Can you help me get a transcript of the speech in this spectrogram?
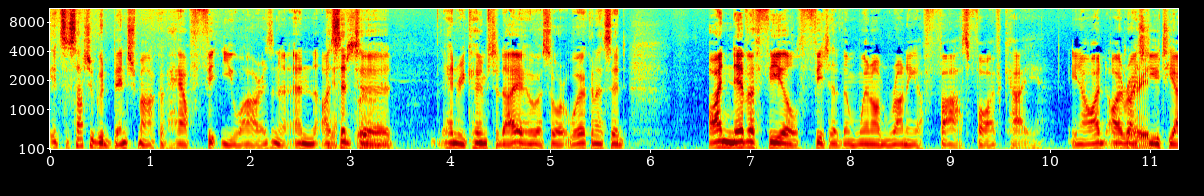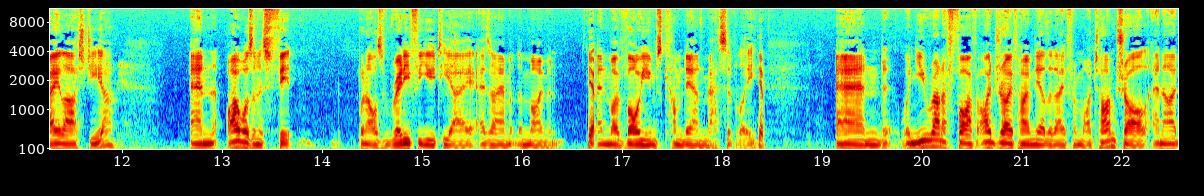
it's such a good benchmark of how fit you are, isn't it? And I said Absolutely. to Henry Coombs today, who I saw at work, and I said, I never feel fitter than when I'm running a fast 5k. You know, I, I raced UTA last year, and I wasn't as fit when I was ready for UTA as I am at the moment, Yep. and my volumes come down massively. Yep. And when you run a five, I drove home the other day from my time trial, and I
